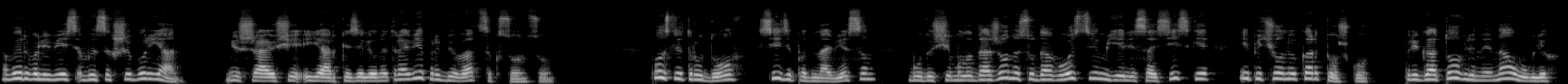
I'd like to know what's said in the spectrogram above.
вырвали весь высохший бурьян, мешающий ярко-зеленой траве пробиваться к солнцу. После трудов, сидя под навесом, будущие молодожены с удовольствием ели сосиски и печеную картошку, приготовленные на углях,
